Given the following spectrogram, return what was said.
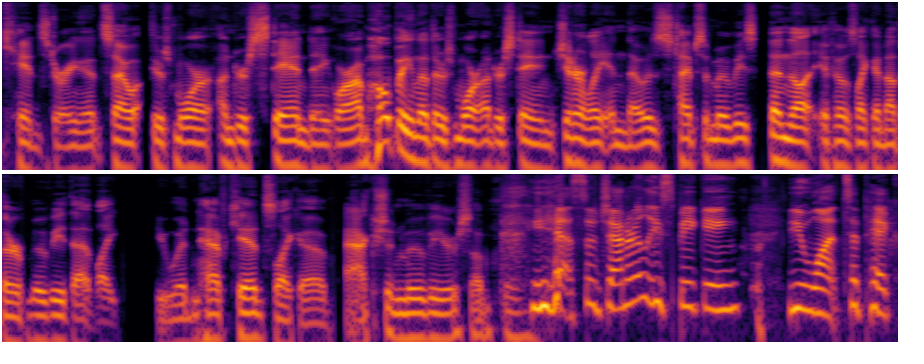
kids during it so there's more understanding or i'm hoping that there's more understanding generally in those types of movies than the, if it was like another movie that like you wouldn't have kids like a action movie or something Yeah, so generally speaking, you want to pick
